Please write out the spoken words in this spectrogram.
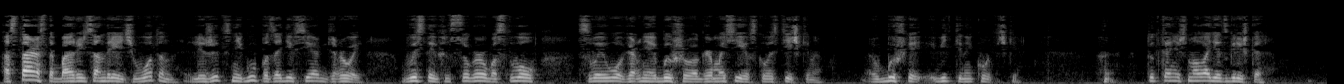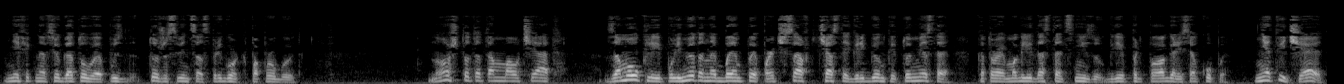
А староста Борис Андреевич, вот он, лежит в снегу позади всех герой, выставив из сугроба ствол своего, вернее, бывшего Громосеевского Стечкина, в бывшей Витькиной курточке. Тут, конечно, молодец Гришка. Нефиг на все готовое, пусть тоже свинца с пригорка попробуют. Но что-то там молчат. Замолкли и пулеметы на БМП, прочесав частой гребенкой то место, которое могли достать снизу, где предполагались окопы. Не отвечают.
